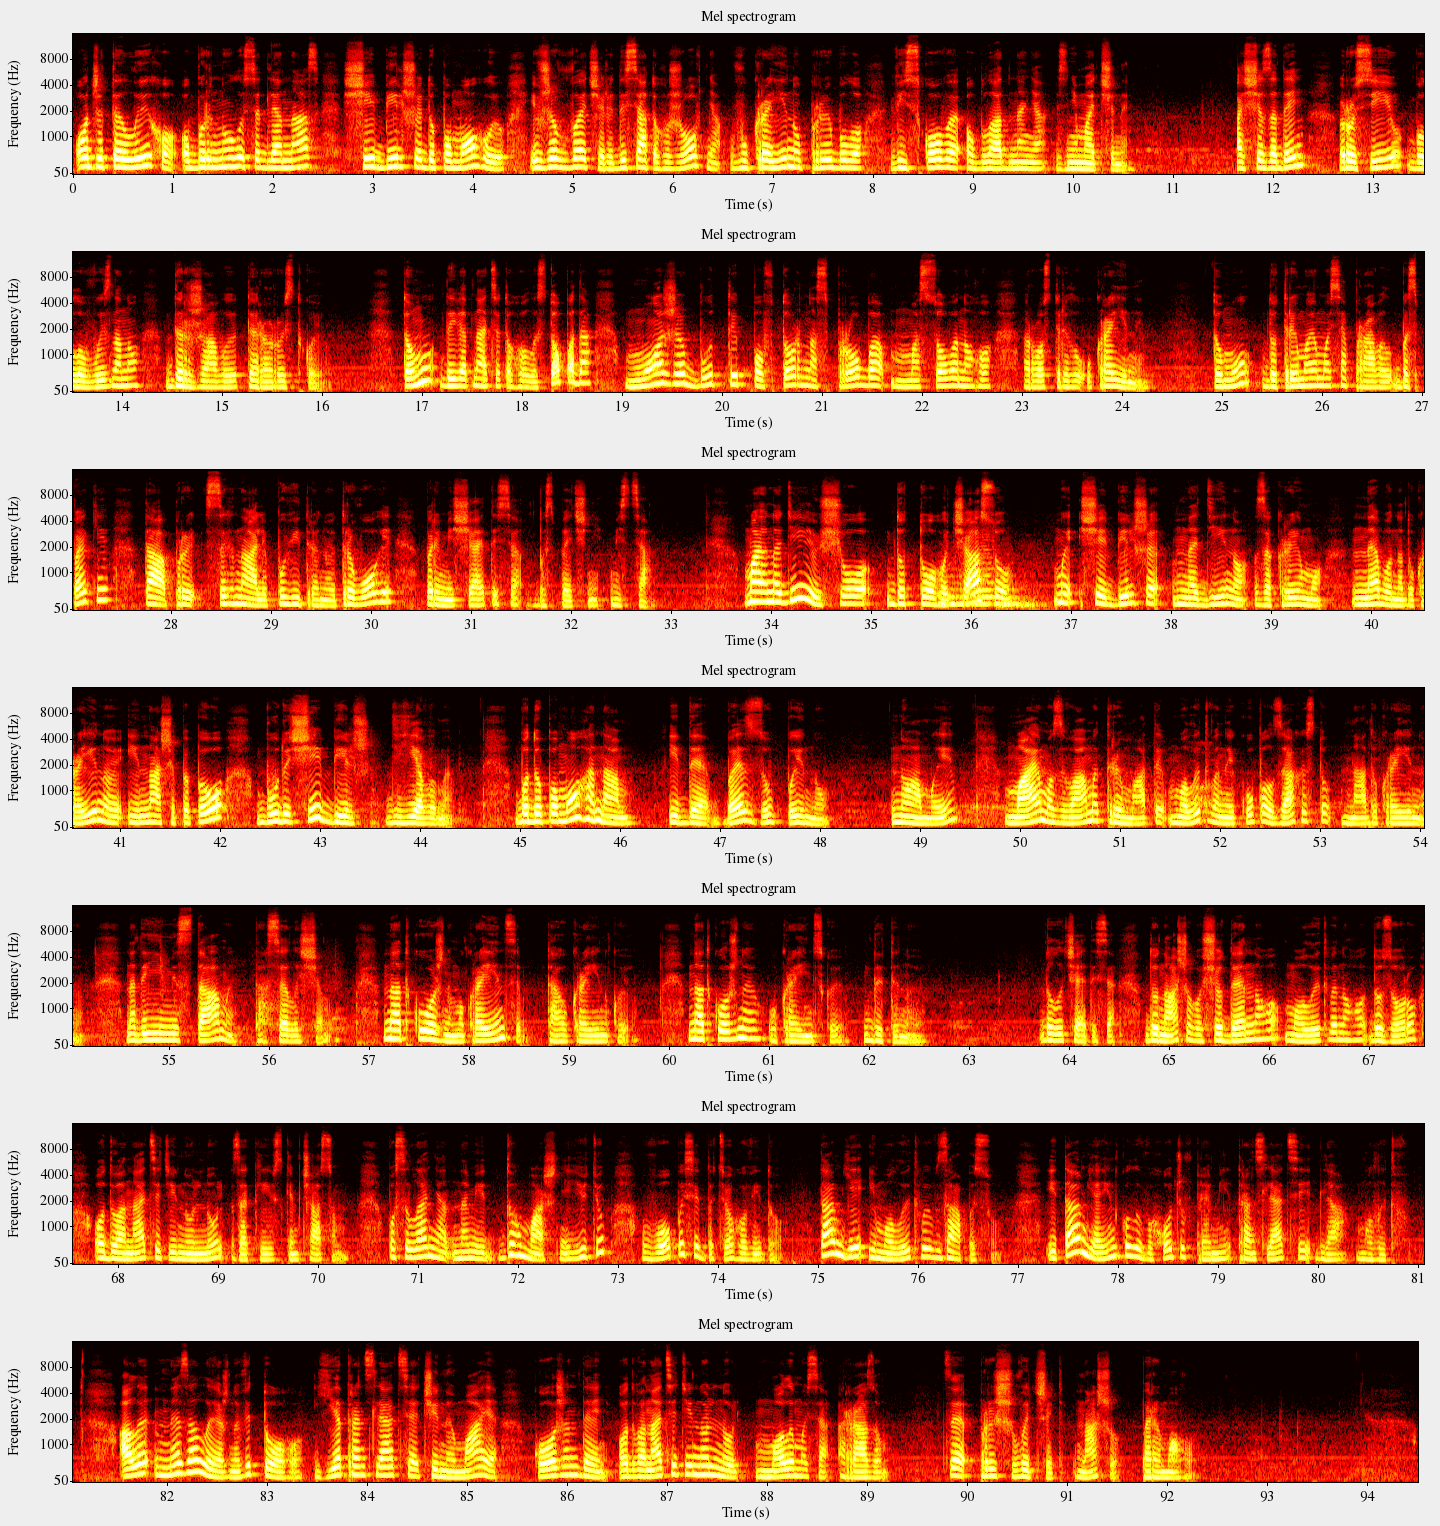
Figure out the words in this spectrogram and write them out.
Отже, те лихо обернулося для нас ще більшою допомогою, і вже ввечері, 10 жовтня, в Україну прибуло військове обладнання з Німеччини. А ще за день Росію було визнано державою терористкою. Тому 19 листопада може бути повторна спроба масованого розстрілу України. Тому дотримуємося правил безпеки та при сигналі повітряної тривоги переміщайтеся в безпечні місця. Маю надію, що до того часу ми ще більше надійно закриємо небо над Україною і наші ППО будуть ще більш дієвими, бо допомога нам іде без зупину. Ну а ми маємо з вами тримати молитвений купол захисту над Україною, над її містами та селищами, над кожним українцем та українкою, над кожною українською дитиною. Долучайтеся до нашого щоденного молитвеного дозору о 12.00 за київським часом. Посилання на мій домашній YouTube в описі до цього відео. Там є і молитви в запису. І там я інколи виходжу в прямі трансляції для молитв. Але незалежно від того, є трансляція чи немає, кожен день о 12.00 молимося разом. Це пришвидшить нашу перемогу.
